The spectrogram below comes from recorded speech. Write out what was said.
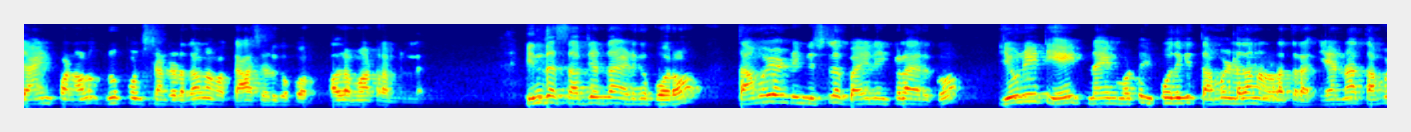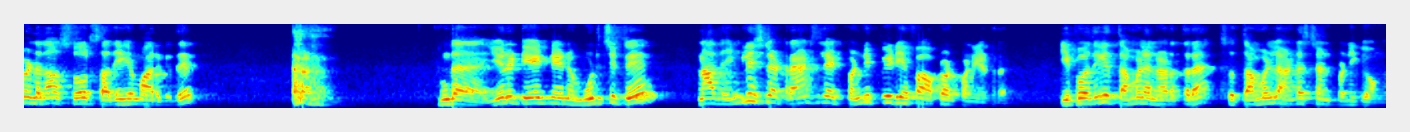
ஜாயின் பண்ணாலும் குரூப் ஒன் ஸ்டாண்டர்ட் தான் நம்ம கிளாஸ் எடுக்க போறோம். அதில் மாற்றம் இல்லை. இந்த சப்ஜெக்ட் தான் எடுக்க போறோம். தமிழ் அண்ட் இங்கிலீஷ்ல பைலிங்குலா இருக்கும். யூனிட் எயிட் நைன் மட்டும் இப்போதைக்கு தமிழ்ல தான் நான் நடத்துறேன். ஏன்னா தமிழ்ல தான் சோர்ஸ் அதிகமா இருக்குது. இந்த யூனிட் எயிட் நைனை முடிச்சுட்டு நான் அதை இங்கிலீஷ்ல டிரான்ஸ்லேட் பண்ணி பிடிஎஃப் அப்லோட் பண்ணிடுறேன். இப்போதைக்கு தமிழை நடத்துறேன். ஸோ தமிழ்ல அண்டர்ஸ்டாண்ட் பண்ணிக்கோங்க.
